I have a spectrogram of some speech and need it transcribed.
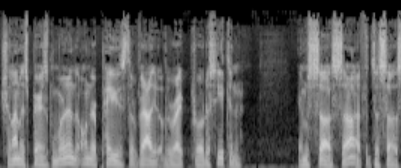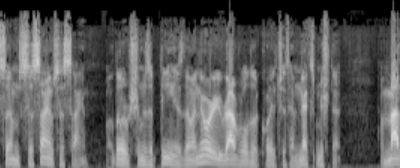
Shalom is Piris Gemurin, the owner pays the value of the ripe produce eaten. Im sa sa, if it's a sa sa, sa sa, sa sa. Although Rav Shimon's opinion is the minority, Rav ruled according to him. Next Mishnah. In a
